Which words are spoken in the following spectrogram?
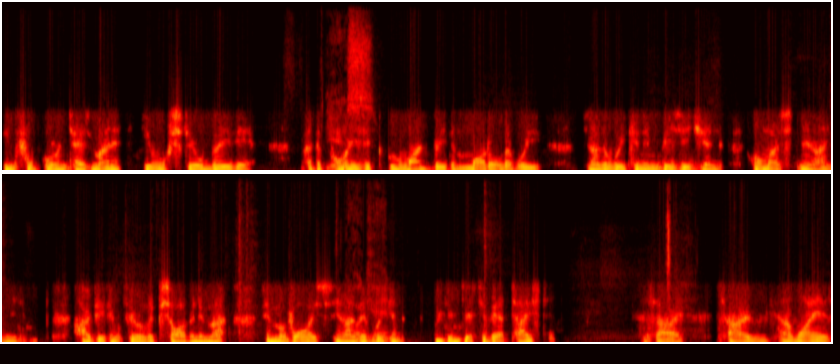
in football in Tasmania. It will still be there. But the yes. point is, it won't be the model that we, you know, that we can envisage and almost, you know, I hope you can feel the excitement in my in my voice. You know I that can. we can we can just about taste it. so, so uh, one is,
